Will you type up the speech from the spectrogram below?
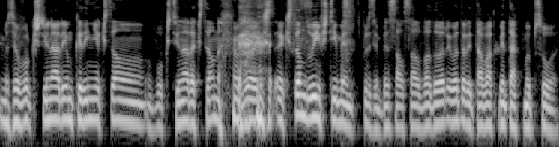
mas eu vou questionar aí um bocadinho a questão, vou questionar a questão, não, a questão do investimento. Por exemplo, em São Salvador, eu outro estava a comentar com uma pessoa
